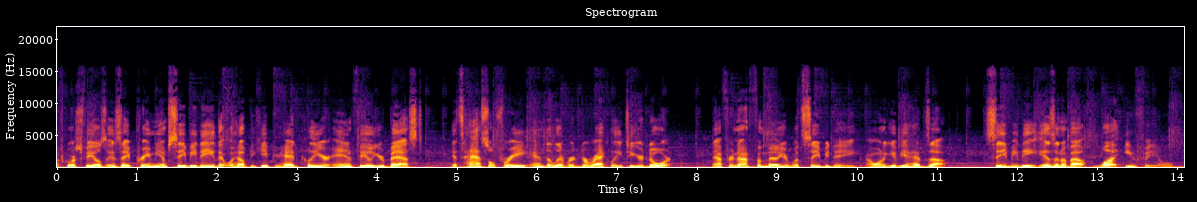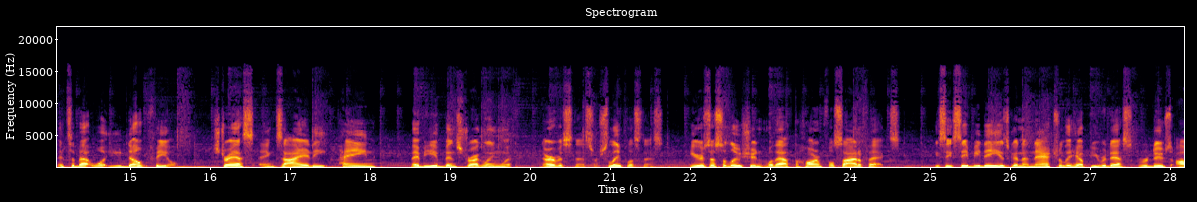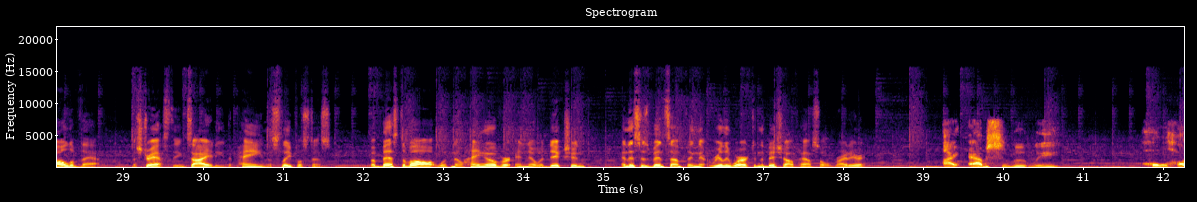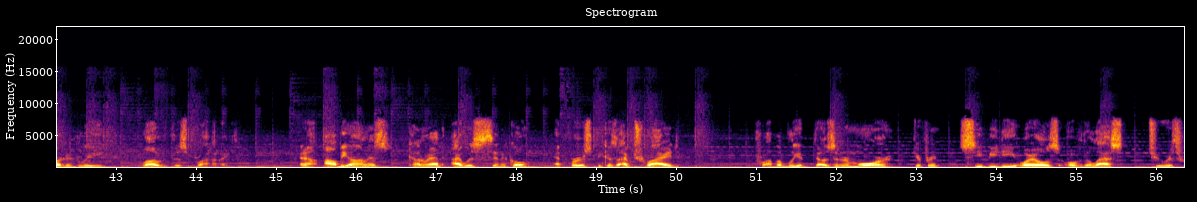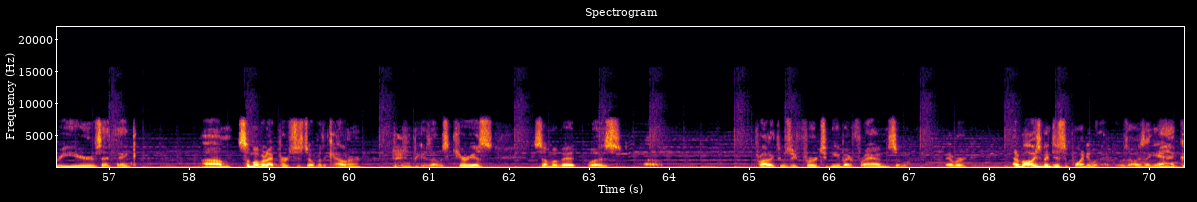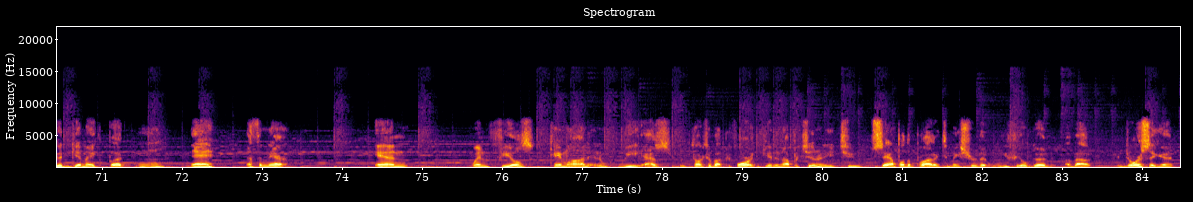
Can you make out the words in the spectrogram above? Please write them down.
Of course, Feals is a premium CBD that will help you keep your head clear and feel your best. It's hassle free and delivered directly to your door. Now, if you're not familiar with CBD, I want to give you a heads up. CBD isn't about what you feel, it's about what you don't feel. Stress, anxiety, pain. Maybe you've been struggling with nervousness or sleeplessness. Here's a solution without the harmful side effects. You see, CBD is going to naturally help you reduce, reduce all of that the stress, the anxiety, the pain, the sleeplessness. But best of all, with no hangover and no addiction. And this has been something that really worked in the Bischoff household, right, Eric? I absolutely, wholeheartedly love this product. And I'll, be honest, Conrad, I was cynical at first because I've tried probably a dozen or more different CBD oils over the last two or three years, I think. Um, some of it I purchased over the counter because I was curious. Some of it was uh, product was referred to me by friends or whatever. And I've always been disappointed with it. It was always like, yeah, good gimmick, but mm, nah, nothing there. And when Feals came on, and we, as we talked about before, get an opportunity to sample the product to make sure that we feel good about endorsing it,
